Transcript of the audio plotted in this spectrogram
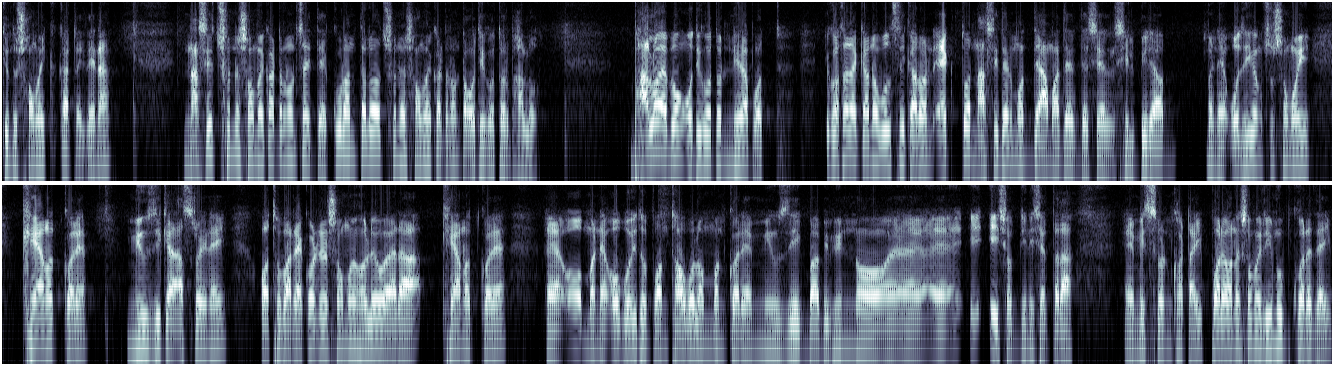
কিন্তু সময় কাটাই, তাই না? নাসিদ শুনে সময় কাটানোর চাইতে, কোরআন তেলাওয়াত শুনে সময় কাটানোটা অধিকতর ভালো। ভালো এবং অধিকতর নিরাপদ। এই কথাটা কেন বলছি? কারণ এক তো নাসিদের মধ্যে আমাদের দেশের শিল্পীরা মানে অধিকাংশ সময় খেয়ানত করে মিউজিকের আশ্রয় নেয় অথবা রেকর্ডের সময় হলেও এরা খেয়ানত করে মানে অবৈধ পন্থা অবলম্বন করে মিউজিক বা বিভিন্ন এ, এ, এ- এইসব জিনিসের তারা মিশ্রণ ঘটায়। পরে অনেক সময় রিমুভ করে দেয়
